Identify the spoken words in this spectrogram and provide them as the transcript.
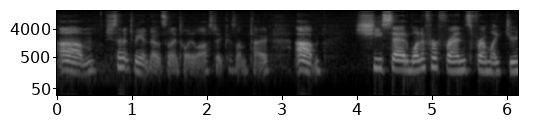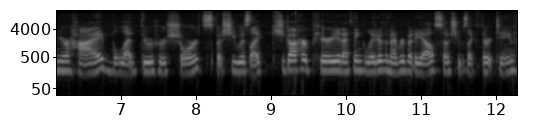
um, she sent it to me in notes, and I totally lost it because I'm tired. Um, she said one of her friends from like junior high bled through her shorts, but she was like, she got her period I think later than everybody else, so she was like 13.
